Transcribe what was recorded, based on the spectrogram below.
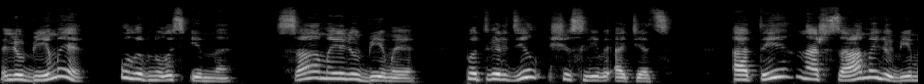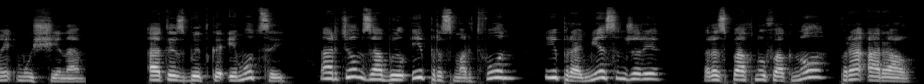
«Любимые?» — улыбнулась Инна. «Самые любимые», — подтвердил счастливый отец. «А ты наш самый любимый мужчина». От избытка эмоций Артем забыл и про смартфон, и про мессенджеры. Распахнув окно, проорал.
